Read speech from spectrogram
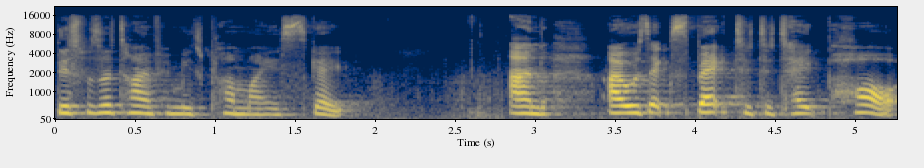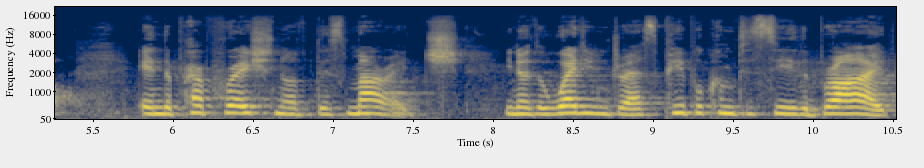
This was a time for me to plan my escape. And I was expected to take part in the preparation of this marriage. You know, the wedding dress, people come to see the bride.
